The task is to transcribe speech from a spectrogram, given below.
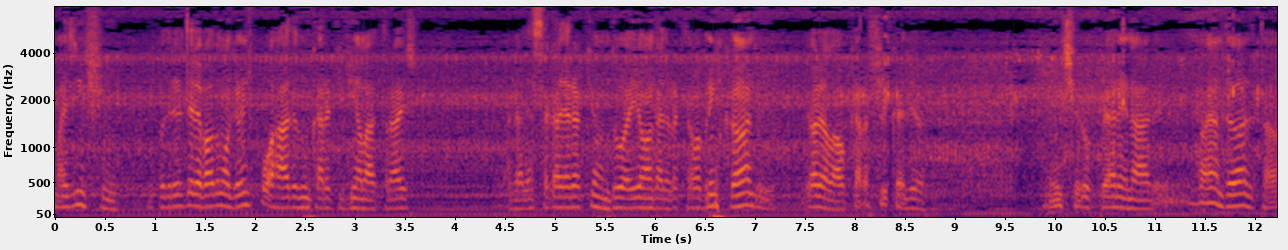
Mas enfim, poderia ter levado uma grande porrada num cara que vinha lá atrás. A galera, essa galera que andou aí é uma galera que tava brincando. E, e olha lá, o cara fica ali, ó. Nem tira o pé nem nada. Ele vai andando e tal,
